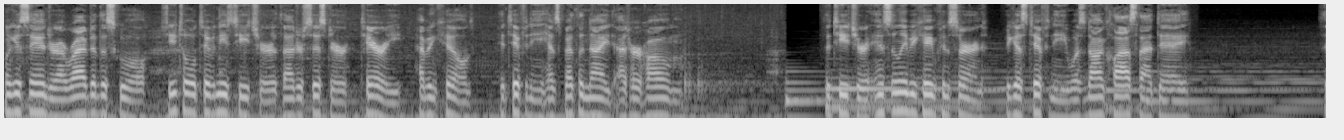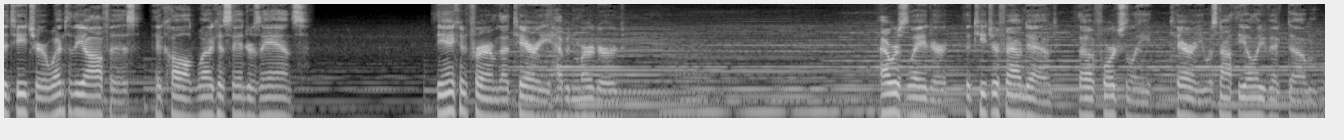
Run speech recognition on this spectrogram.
When Cassandra arrived at the school, she told Tiffany's teacher that her sister, Terry, had been killed and Tiffany had spent the night at her home. The teacher instantly became concerned because Tiffany was not in class that day. The teacher went to the office and called one of Cassandra's aunts. The aunt confirmed that Terry had been murdered. Hours later, the teacher found out that unfortunately, Terry was not the only victim.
